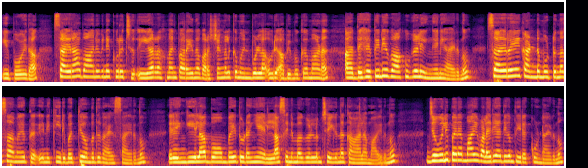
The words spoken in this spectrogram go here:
ഇപ്പോഴിതാ സൈറ ബാനുവിനെക്കുറിച്ച് എ ആർ റഹ്മാൻ പറയുന്ന വർഷങ്ങൾക്ക് മുൻപുള്ള ഒരു അഭിമുഖമാണ് അദ്ദേഹത്തിന്റെ വാക്കുകൾ ഇങ്ങനെയായിരുന്നു. സൈറയെ കണ്ടുമുട്ടുന്ന സമയത്ത് എനിക്ക് ഇരുപത്തിയൊമ്പത് വയസ്സായിരുന്നു. രംഗീല ബോംബെ തുടങ്ങിയ എല്ലാ സിനിമകളിലും ചെയ്യുന്ന കാലമായിരുന്നു. ജോലിപരമായി വളരെയധികം തിരക്കുണ്ടായിരുന്നു.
